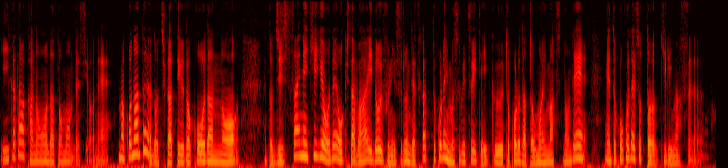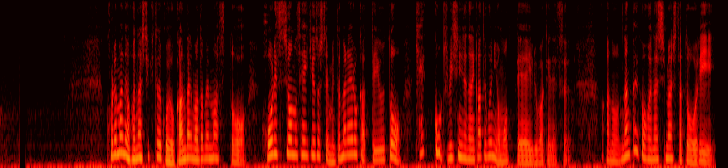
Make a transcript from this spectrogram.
言い方は可能だと思うんですよね。まあ、この辺りはどっちかっていうと講談の、えっと、実際に企業で起きた場合どういうふうにするんですかってところに結びついていくところだと思いますので、えっと、ここでちょっと切ります。これまでお話してきたことを簡単にまとめますと、法律上の請求として認められるかっていうと、結構厳しいんじゃないかというふうに思っているわけです。あの何回かお話ししました通り、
